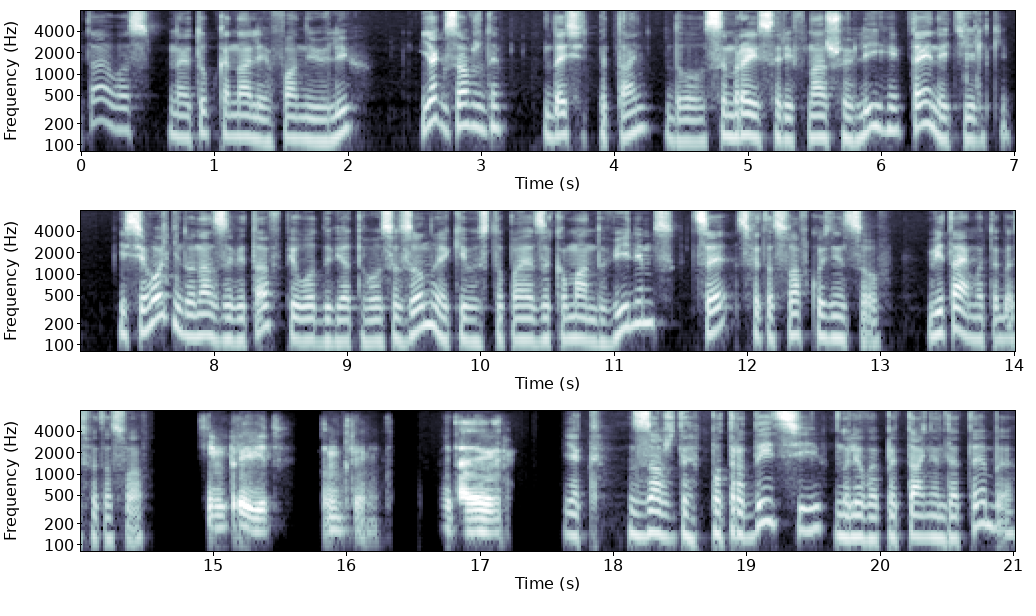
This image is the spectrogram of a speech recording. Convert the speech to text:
Вітаю вас на youtube каналі Fan League. Як завжди, 10 питань до симрейсерів нашої ліги, та й не тільки. І сьогодні до нас завітав пілот 9-го сезону, який виступає за команду Вільямс. Це Святослав Кузнєцов. Вітаємо тебе, Святослав. Всім привіт. Всім привіт. Вітаю, Ігор. Як завжди, по традиції, нульове питання для тебе.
